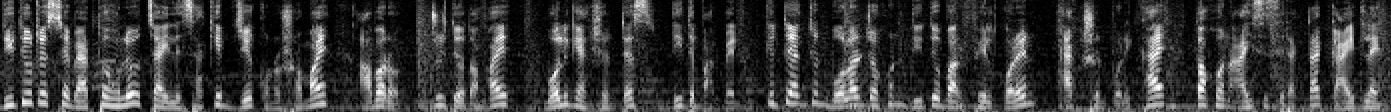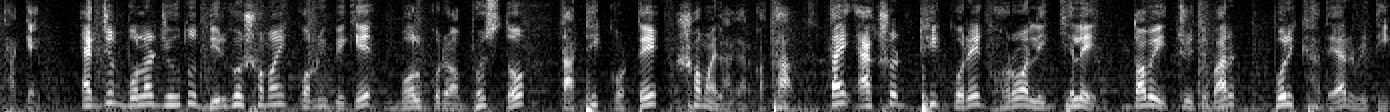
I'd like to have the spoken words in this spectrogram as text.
দ্বিতীয় টেস্টে ব্যর্থ হলেও চাইলে সাকিব যে কোনো সময় আবারও তৃতীয় দফায় বোলিং অ্যাকশন টেস্ট দিতে পারবেন। কিন্তু একজন বোলার যখন দ্বিতীয়বার ফেল করেন অ্যাকশন পরীক্ষায়, তখন আইসিসির একটা গাইডলাইন থাকে। একজন বোলার যেহেতু দীর্ঘ সময় কনুই বেগে বল করে অভ্যস্ত, তা ঠিক করতে সময় লাগার কথা। তাই অ্যাকশন ঠিক করে ঘরোয়া লিগ খেলে তবেই তৃতীয়বার পরীক্ষা দেওয়ার রীতি।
